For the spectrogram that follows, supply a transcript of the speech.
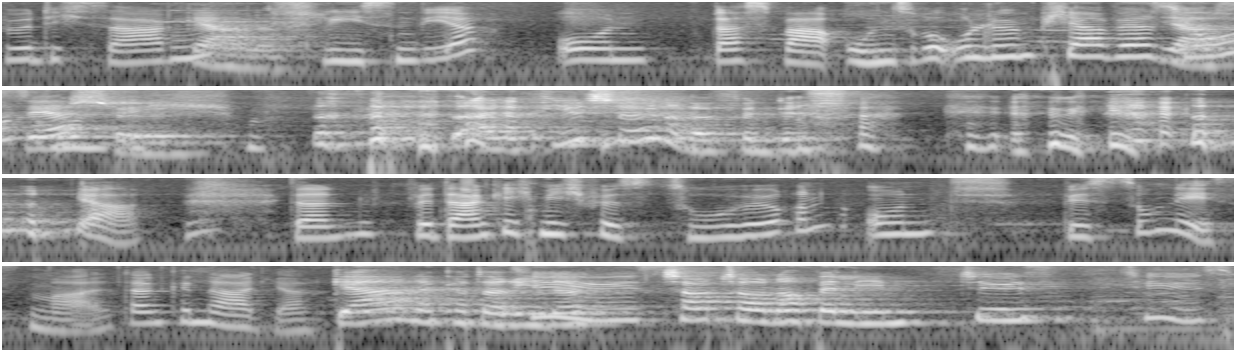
würde ich sagen, Gerne. schließen wir. Und das war unsere Olympia-Version. Ja, sehr und schön. Eine viel schönere, finde ich. ja, dann bedanke ich mich fürs Zuhören und bis zum nächsten Mal. Danke, Nadja. Gerne, Katharina. Tschüss. Ciao, ciao nach Berlin. Tschüss. Tschüss.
